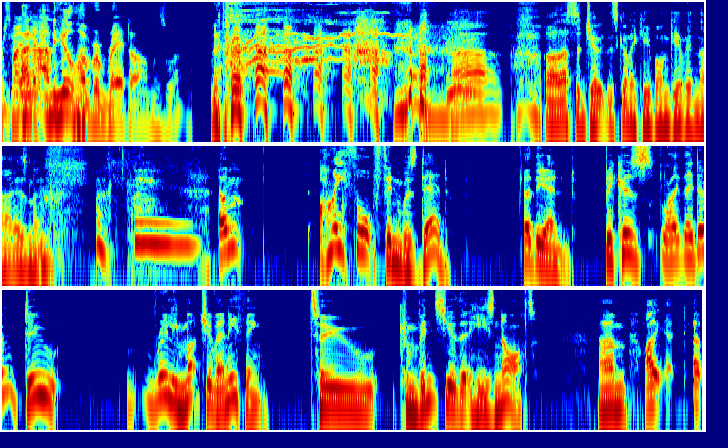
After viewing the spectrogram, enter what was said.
disturbed by and, and he'll have a red arm as well. Oh, that's a joke that's going to keep on giving, that isn't it? um, I thought Finn was dead at the end because, like, they don't do really much of anything to convince you that he's not. Um, I. Uh,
